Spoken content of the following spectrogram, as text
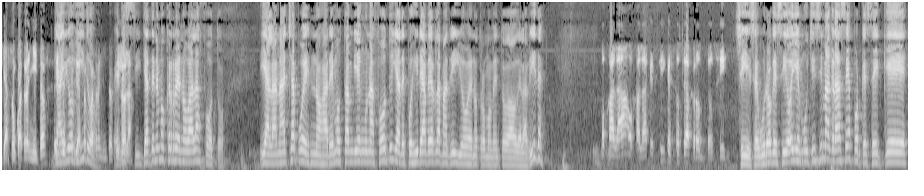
ya son cuatro añitos. ya ha son llovido. cuatro añitos, sí, ya tenemos que renovar la foto. Y a la Nacha, pues nos haremos también una foto y ya después iré a verla a Madrid yo en otro momento dado de la vida. Ojalá, ojalá que sí, que esto sea pronto, sí. Sí, seguro que sí. Oye, muchísimas gracias porque sé que,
